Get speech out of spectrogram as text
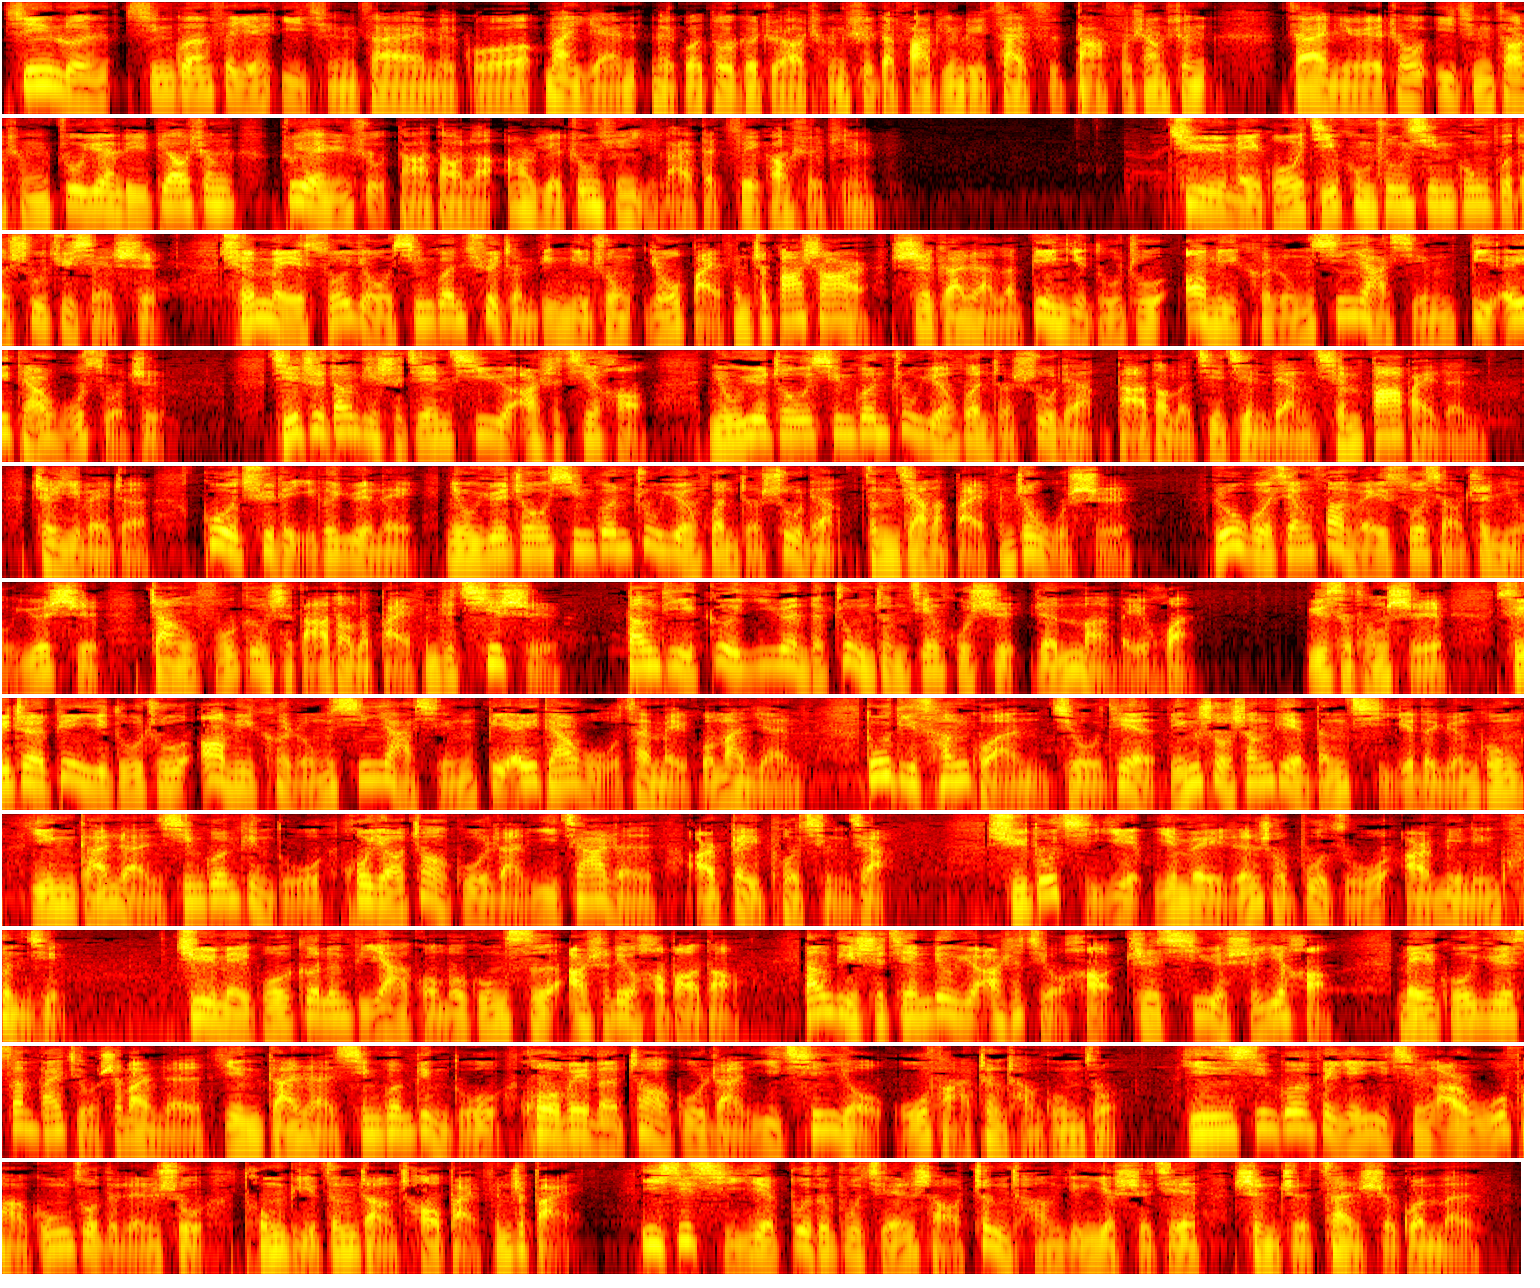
新一轮新冠肺炎疫情在美国蔓延，美国多个主要城市的发病率再次大幅上升。在纽约州，疫情造成住院率飙升，住院人数达到了二月中旬以来的最高水平。据美国疾控中心公布的数据显示，全美所有新冠确诊病例中有百分之八十二是感染了变异毒株奥密克戎新亚型 BA. 点五所致。截至当地时间七月二十七号，纽约州新冠住院患者数量达到了接近两千八百人。这意味着，过去的一个月内，纽约州新冠住院患者数量增加了百分之五十。如果将范围缩小至纽约市，涨幅更是达到了百分之七十。当地各医院的重症监护室人满为患。与此同时，随着变异毒株奥密克戎新亚型 BA. 点五在美国蔓延，多地餐馆、酒店、零售商店等企业的员工因感染新冠病毒或要照顾染疫家人而被迫请假，许多企业因为人手不足而面临困境。据美国哥伦比亚广播公司二十六号报道，当地时间六月二十九号至七月十一号，美国约三百九十万人因感染新冠病毒或为了照顾染疫亲友无法正常工作。因新冠肺炎疫情而无法工作的人数同比增长超百分之百，一些企业不得不减少正常营业时间，甚至暂时关门。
